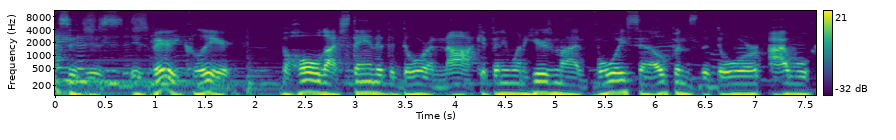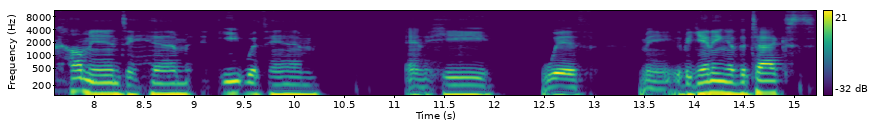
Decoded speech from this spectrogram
Passage is is very clear. Behold, I stand at the door and knock. If anyone hears my voice and opens the door, I will come in to him and eat with him, and he with me. The beginning of the text,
